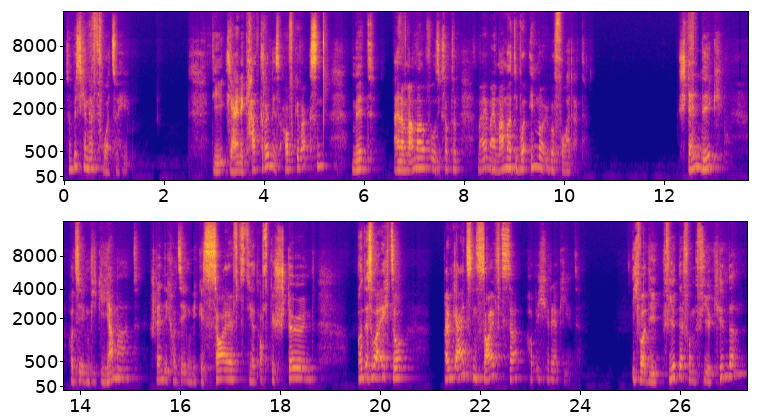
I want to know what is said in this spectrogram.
so ein bisschen hervorzuheben. Die kleine Katrin ist aufgewachsen mit einer Mama, wo sie gesagt hat, meine, meine Mama, die war immer überfordert. Ständig hat sie irgendwie gejammert, ständig hat sie irgendwie geseufzt, die hat oft gestöhnt. Und es war echt so, beim kleinsten Seufzer habe ich reagiert. Ich war die vierte von vier Kindern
